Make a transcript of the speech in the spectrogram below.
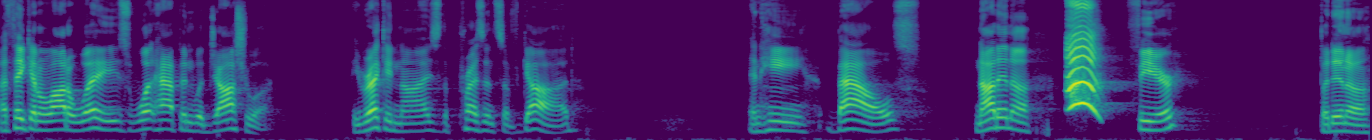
I think in a lot of ways, what happened with Joshua? He recognized the presence of God and he bows, not in a ah fear, but in a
